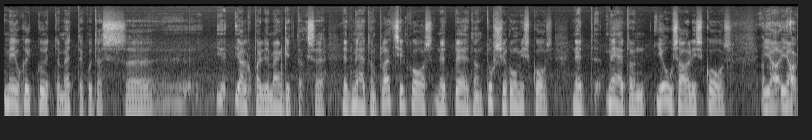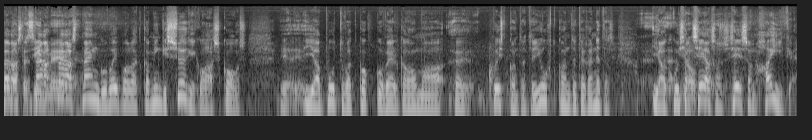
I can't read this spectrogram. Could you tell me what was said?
me ju kõik kujutame ette, kuidas äh, jalgpalli mängitakse. Need mehed on platsil koos, need mehed on duširuumis koos, need mehed on jõusaalis koos. ja, ja Aga pärast, pärast, me... pärast mängu võib-olla ka mingis söögikohas koos. ja puutuvad kokku veel ka oma äh, võistkondade juhtkondadega ja nii edasi. ja kui seal no, sees on, sees on haige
